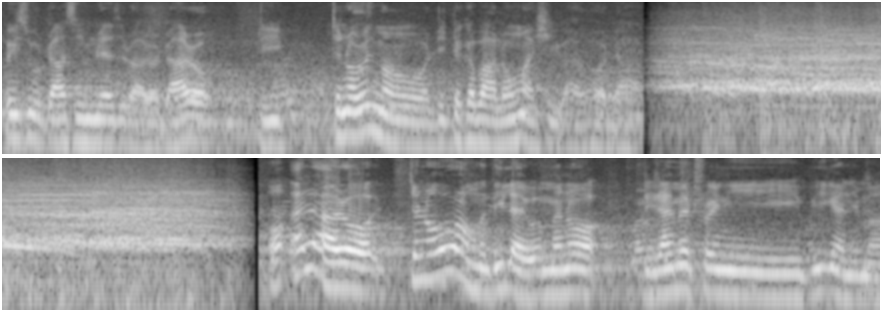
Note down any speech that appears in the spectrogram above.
ဖိတ်ဆိုတားဆီးမလဲဆိုတာတော့ဒါကတော့ဒီကျွန်တော်တို့ဒီမှာဟောဒီတစ်ကမ္ဘာလုံးမှာရှိပါတယ်ဟောဒါအော်အဲ့ဒါတော့ကျွန်တော်တို့တော့မသိလိုက်ဘူးအမှန်တော့ဒီတိုင်းပဲ training ပြီးကန်နေမှာ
